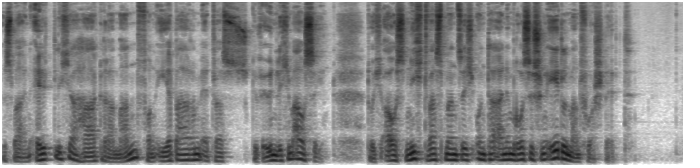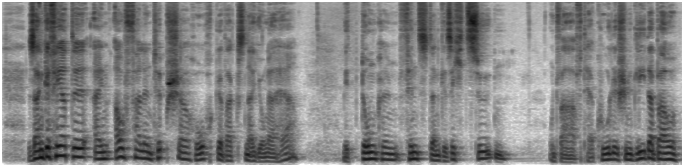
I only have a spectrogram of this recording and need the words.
Es war ein ältlicher, hagerer Mann von ehrbarem, etwas gewöhnlichem Aussehen, durchaus nicht, was man sich unter einem russischen Edelmann vorstellt. Sein Gefährte ein auffallend hübscher, hochgewachsener junger Herr, mit dunklen, finstern Gesichtszügen und wahrhaft herkulischem Gliederbau,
